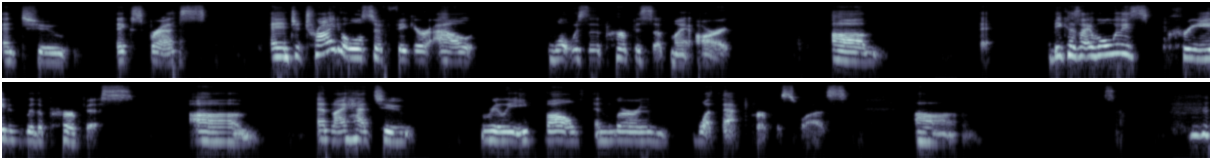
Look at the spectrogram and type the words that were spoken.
and to express and to try to also figure out what was the purpose of my art. Um, because I've always created with a purpose. Um, and I had to really evolve and learn what that purpose was. Um, so.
